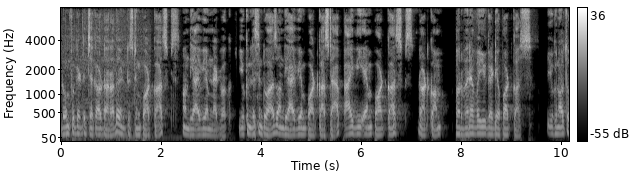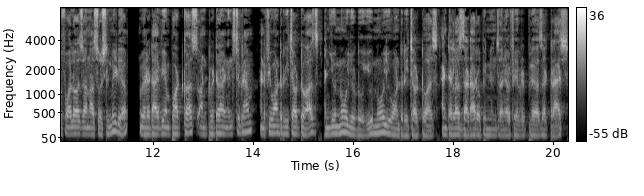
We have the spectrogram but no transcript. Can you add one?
don't forget to check out our other interesting podcasts on the IVM network. You can listen to us on the IVM podcast app, ivmpodcasts.com, or wherever you get your podcasts. You can also follow us on our social media we're at IVM Podcasts on Twitter and Instagram. And if you want to reach out to us, and you know you do, you know you want to reach out to us and tell us that our opinions on your favorite players are trash.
